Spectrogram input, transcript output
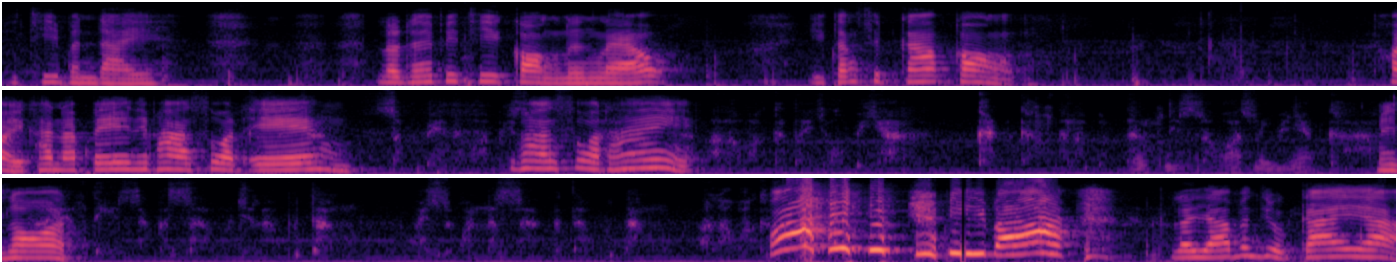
พิธีบันได เราได้พิธีกล่องหนึ่งแล้ว อีกตั้งสิบเก้ากล่อง ถอยคานาเป้นี่พาสวดเอง พี่พาสวดให้ ไม่รอดว้ายพี่บาระยะมันอยู่ใกล้อะ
